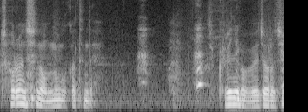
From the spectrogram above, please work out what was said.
저런 시는 없는 것 같은데 그린이가 왜 저러지?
